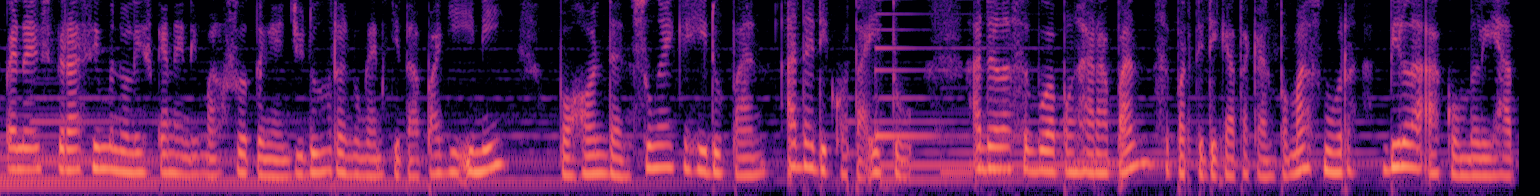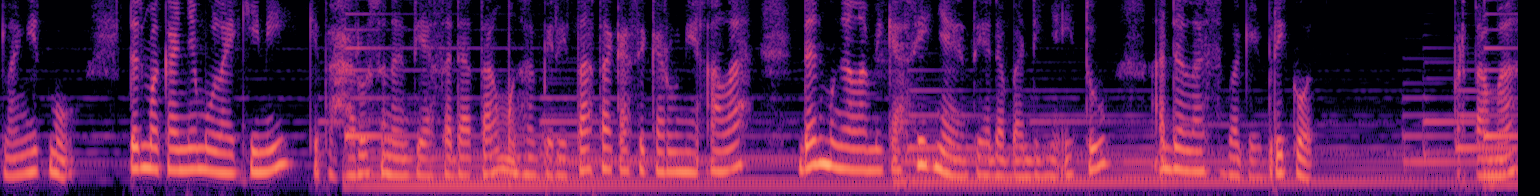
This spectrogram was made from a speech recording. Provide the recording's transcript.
Pena Inspirasi menuliskan yang dimaksud dengan judul renungan kita pagi ini, Pohon dan Sungai Kehidupan ada di kota itu, adalah sebuah pengharapan seperti dikatakan pemazmur, bila aku melihat langitmu. Dan makanya mulai kini, kita harus senantiasa datang menghampiri tahta kasih karunia Allah dan mengalami kasihnya yang tiada bandingnya itu adalah sebagai berikut. Pertama,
